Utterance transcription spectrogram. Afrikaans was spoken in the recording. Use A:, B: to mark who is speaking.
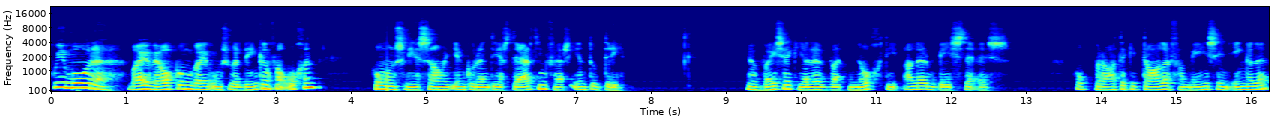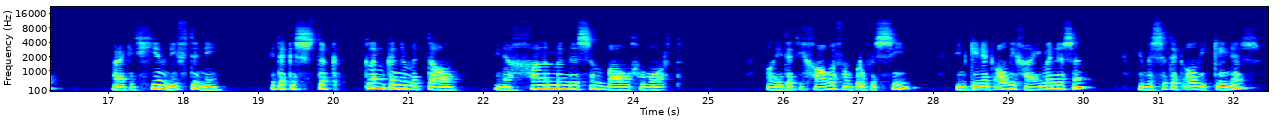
A: Goeiemôre, baie welkom by ons oordeenking vanoggend. Kom ons lees saam met 1 Korintiërs 13 vers 1 tot 3. Nou wys ek julle wat nog die allerbeste is. Op praat ek die tale van mense en engele, maar ek het geen liefde nie, het ek 'n stuk klinkende metaal en 'n galmende simbaal geword. Al het ek die gawe van profesie en ken ek al die geheimenisse? En besit ek al die kennis?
